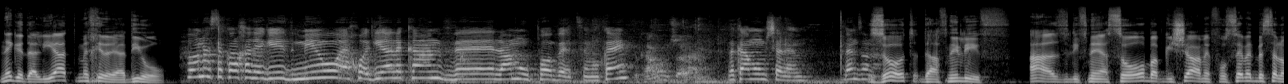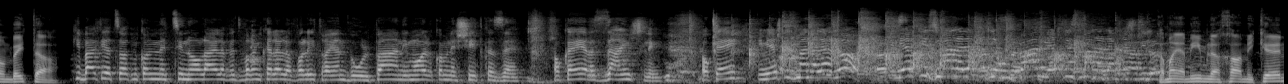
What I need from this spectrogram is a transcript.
נגד עליית מחירי הדיור. בואו נעשה כל אחד יגיד מי הוא, איך הוא הגיע לכאן ולמה הוא פה בעצם, אוקיי? וכמה הוא משלם. וכמה הוא משלם. בן זונה. זאת דפני ליף. אז, לפני עשור, בפגישה המפורסמת בסלון ביתה. קיבלתי הצעות מכל מיני צינור לילה ודברים כאלה לבוא להתראיין באולפן עם אוהל וכל מיני שיט כזה, אוקיי? על הזין שלי, אוקיי? אם יש לי זמן ללכת, לא! אם יש לי זמן ללכת לאולפן, יש לי זמן ללכת... כמה ימים לאחר מכן,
